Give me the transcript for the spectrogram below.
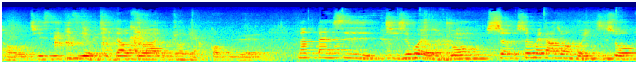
头其实一直有提到说要引用两公约，那但是其实会有很多社社会大众回应是说，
